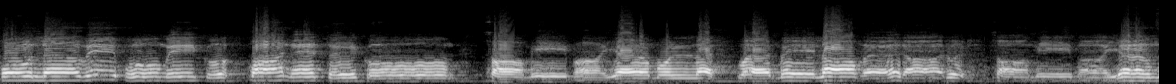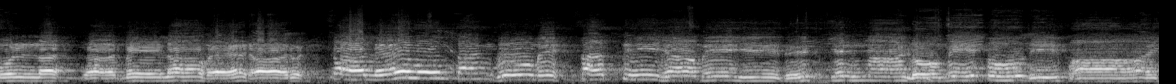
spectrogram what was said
போலவே பூமிக்கோ வானத்துக்கும் சாமி பயமுள்ளவர் மேலாவராருள் சாமி பயமுள்ளவர் மேலாவராருள் சாலவும் தங்குமே சத்தியமே இது. என்னாலுமே தூதிப்பாய்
